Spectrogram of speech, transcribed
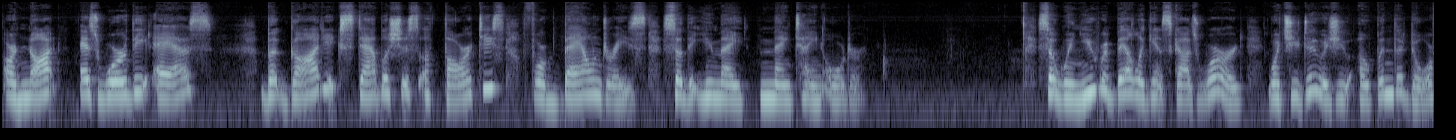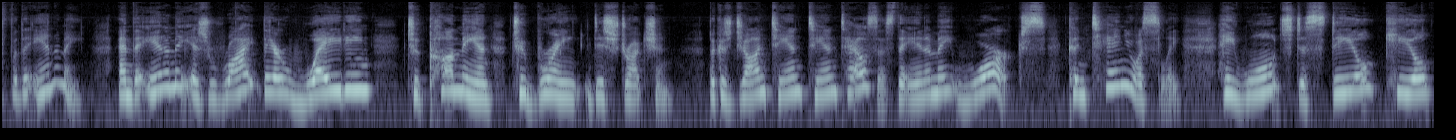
or not as worthy as. But God establishes authorities for boundaries so that you may maintain order. So when you rebel against God's word, what you do is you open the door for the enemy. And the enemy is right there waiting to come in to bring destruction. Because John 10 10 tells us the enemy works continuously. He wants to steal, kill,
